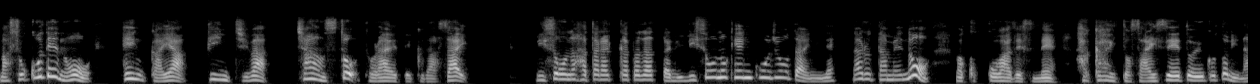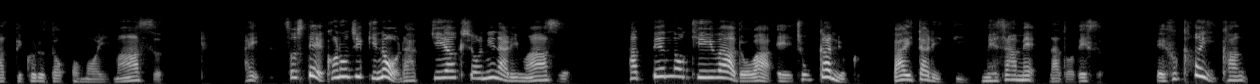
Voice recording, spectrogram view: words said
まあ、そこでの変化やピンチはチャンスと捉えてください。理想の働き方だったり、理想の健康状態に、ね、なるための、まあ、ここはですね、破壊と再生ということになってくると思います。はい。そして、この時期のラッキーアクションになります。発展のキーワードは、えー、直感力、バイタリティ、目覚めなどです。えー、深いかん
